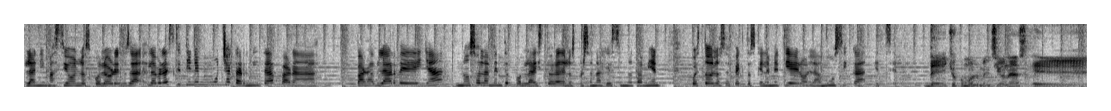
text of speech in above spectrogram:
la animación, los colores, o sea, la verdad es que tiene mucha carnita para para hablar de ella, no solamente por la historia de los personajes, sino también pues todos los efectos que le metieron, la música, etc. De hecho, como lo mencionas, eh,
